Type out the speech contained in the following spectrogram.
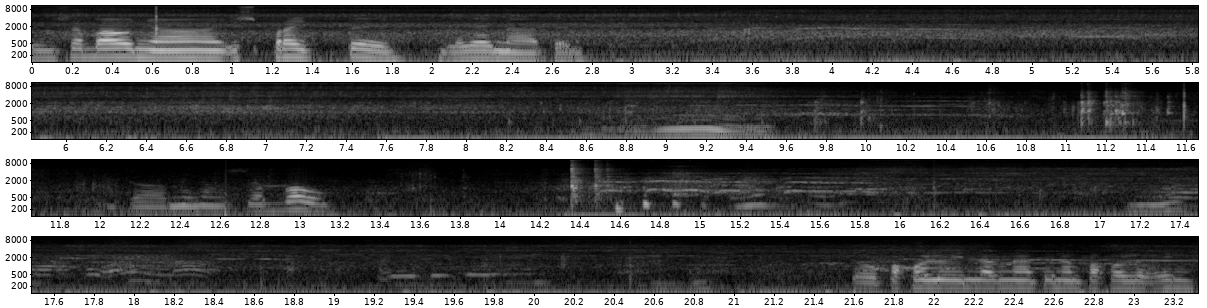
yung sabaw niya, Sprite eh. Lagay natin. Mm. Dami ng sabaw. So, pakuluin lang natin ang pakuluin.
